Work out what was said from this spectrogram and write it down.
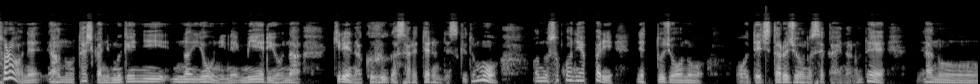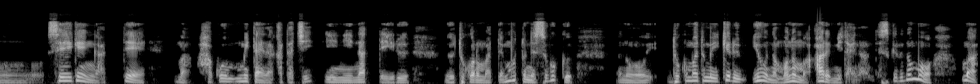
空はね、あの、確かに無限になようにね、見えるような綺麗な工夫がされてるんですけども、あの、そこにやっぱりネット上のデジタル上の世界なので、あの、制限があって、まあ、箱みたいな形になっているところもあって、もっとね、すごく、あの、どこまでもいけるようなものもあるみたいなんですけれども、まあ、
